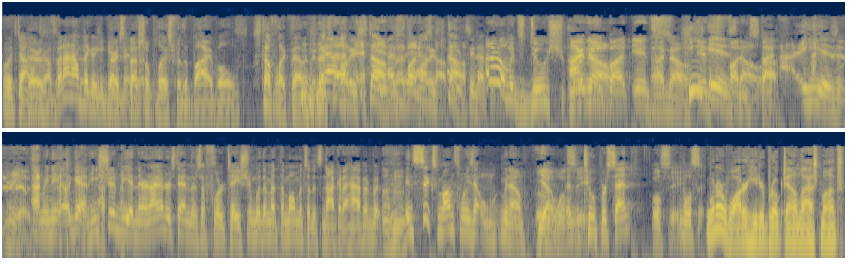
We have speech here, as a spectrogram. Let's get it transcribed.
with Donald There's Trump, but I don't think we could get very special place for the Bible, stuff like that. I mean, that's Yeah. funny stuff. That's That's, funny funny, stuff. stuff. I can see that. I don't know if it's douche I worthy, know. but it's I know. He it's is funny though. stuff. I- I- he isn't. He is. I mean, he, again, he should be in there, and I understand there's a flirtation with him at the moment, so that's not going to happen. But in six months, when he's at, you know, Mm-hmm. Yeah, we'll see. two percent, We'll see. We'll see. When our water heater broke down last month,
